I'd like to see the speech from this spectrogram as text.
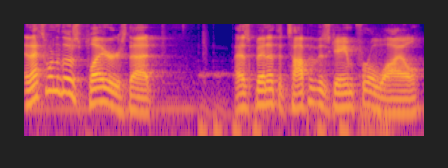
And that's one of those players that has been at the top of his game for a while.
